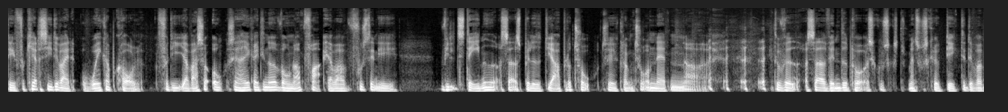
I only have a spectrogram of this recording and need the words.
det er forkert at sige, det var et wake-up call, fordi jeg var så ung, så jeg havde ikke rigtig noget at vågne op fra. Jeg var fuldstændig vildt stenet, og sad og spillede Diablo 2 til klokken 2 om natten, og du ved, og sad og ventede på, at skulle, man skulle skrive digte. Det var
